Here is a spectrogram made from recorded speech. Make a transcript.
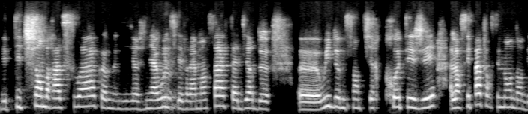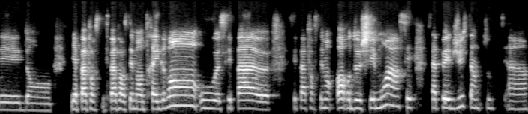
des petites chambres à soi, comme dit Virginia Woolf, mm. c'est vraiment ça, c'est-à-dire de, euh, oui, de me sentir protégée. Alors, c'est pas forcément dans des, dans, il y a pas, c'est pas forcément très grand, ou c'est pas, euh, c'est pas forcément hors de chez moi. Hein. c'est, ça peut être juste un tout, un,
